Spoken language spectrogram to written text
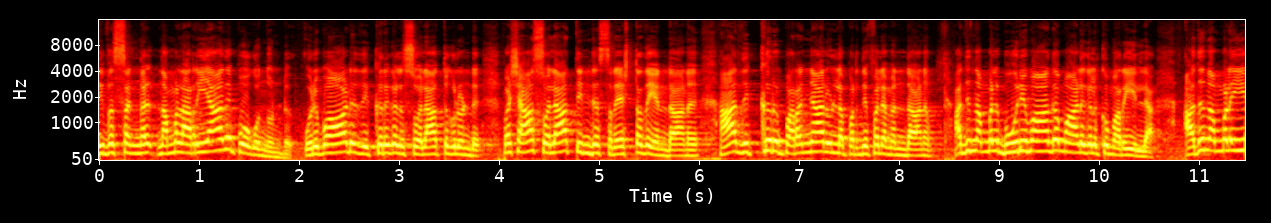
ദിവസങ്ങൾ നമ്മൾ അറിയാതെ പോകുന്നുണ്ട്. ഒരുപാട് ദിക്കറുകൾ സ്വലാത്തുകളുണ്ട്. പക്ഷെ ആ സ്വലാത്തിന്റെ ശ്രേഷ്ഠത എന്താണ്? ആ ദിക്കർ പറഞ്ഞാലുള്ള പ്രതിഫലം എന്താണ്? അത് നമ്മൾ ഭൂരിഭാഗം ആളുകൾക്കും അറിയില്ല. അത് നമ്മൾ ഈ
